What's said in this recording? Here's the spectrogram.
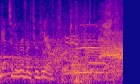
Can get to the river through here.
